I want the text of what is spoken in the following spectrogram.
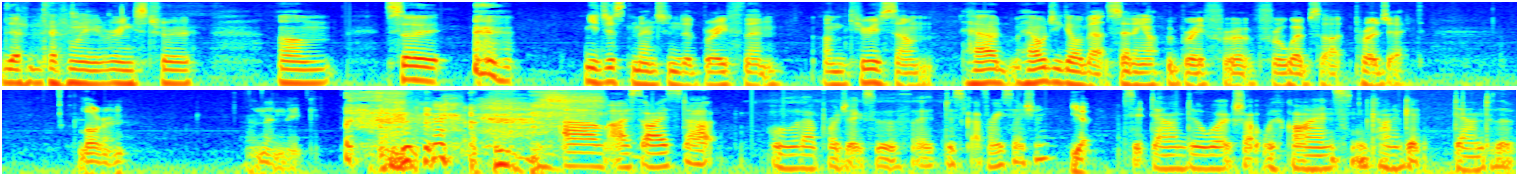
Def- definitely rings true. Um, so you just mentioned a brief. Then I'm curious. Um, how how would you go about setting up a brief for a, for a website project, Lauren, and then Nick? Um, I, so I start all of our projects with a discovery session. Yep. Sit down, do a workshop with clients, and kind of get down to the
